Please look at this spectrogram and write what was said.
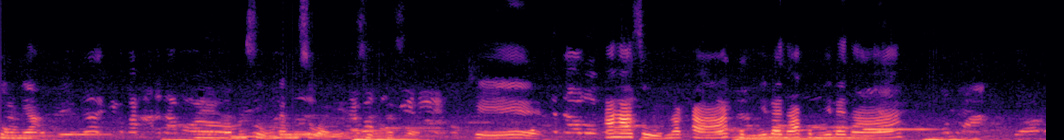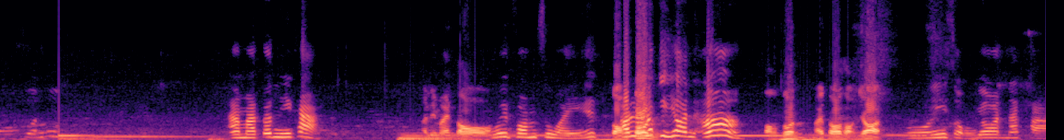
ทรงเนี้ยเออมันสูงแต่มันสวย สูงแต่สวยโอเค ห้าห้าศูนย์นะคะกลุ่มนี้เลยนะกลุ่มนี้เลยนะอ่ามาต้นนี้ค่ะ อันนี้ไม้ตอโอ้ยฟอร์มสวยสองเอาแล้วต้นแล้วกี่ยอดเนี่ยอ้อสองต้น ไม้ตอสองยอด โอ้ยสองยอดนะคะ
